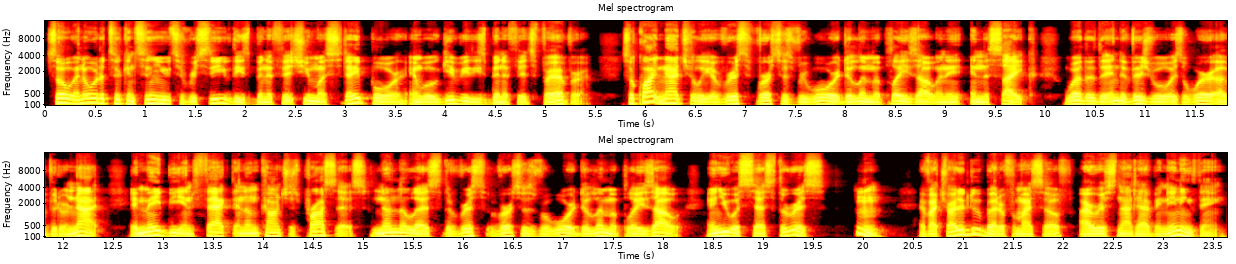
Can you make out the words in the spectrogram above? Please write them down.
So in order to continue to receive these benefits, you must stay poor and we'll give you these benefits forever. So quite naturally, a risk versus reward dilemma plays out in the, in the psyche, whether the individual is aware of it or not. It may be, in fact, an unconscious process. Nonetheless, the risk versus reward dilemma plays out, and you assess the risk. Hmm, if I try to do better for myself, I risk not having anything.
